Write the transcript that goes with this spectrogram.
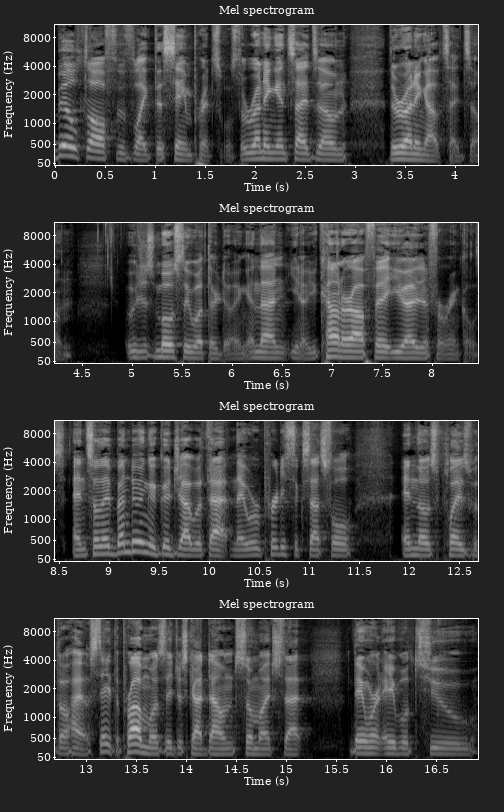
built off of like the same principles. The running inside zone, the running outside zone. Which is mostly what they're doing. And then, you know, you counter off it, you add different wrinkles. And so they've been doing a good job with that, and they were pretty successful in those plays with Ohio State. The problem was they just got down so much that they weren't able to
